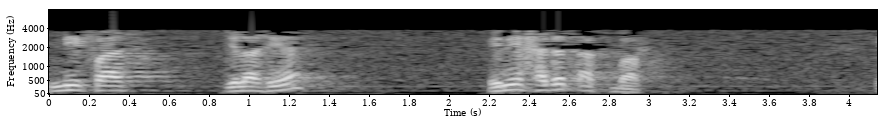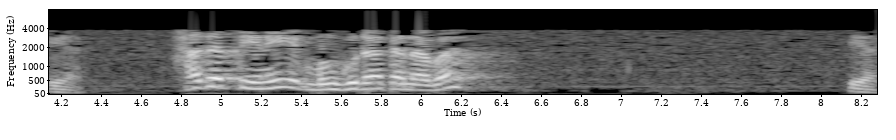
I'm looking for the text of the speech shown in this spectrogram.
nifas, jelas ya? Ini hadat akbar. Ya. Hadat ini menggunakan apa? Ya.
